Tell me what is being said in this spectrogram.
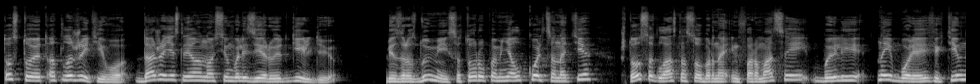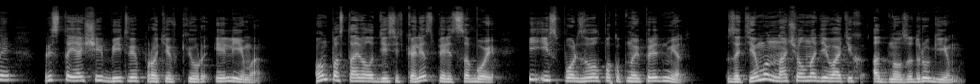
то стоит отложить его, даже если оно символизирует гильдию. Без раздумий Сатору поменял кольца на те, что, согласно собранной информацией, были наиболее эффективны в предстоящей битве против Кюр и Лима. Он поставил 10 колец перед собой и использовал покупной предмет. Затем он начал надевать их одно за другим.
